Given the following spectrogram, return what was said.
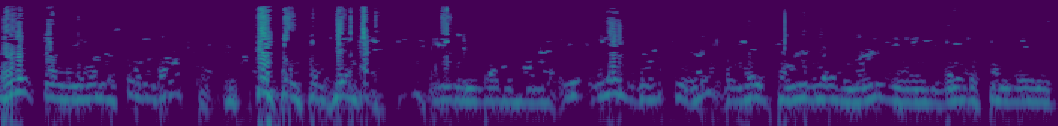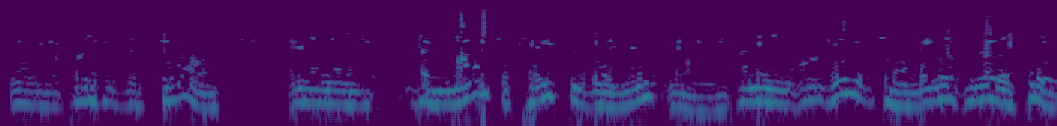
boats on the other side of the And uh, you're exactly right. The way time will emerge and go to some of these uh, places that sell and the modifications they make now, I mean, I'll give it to them. They look really cool.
